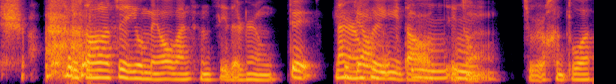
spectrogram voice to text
是，又遭了罪，又没有完成自己的任务。对，那人会遇到这种，就是很多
